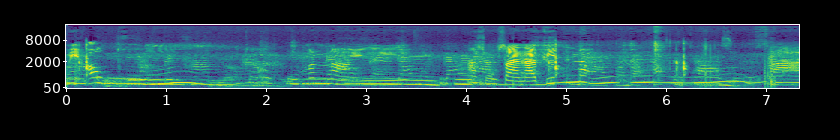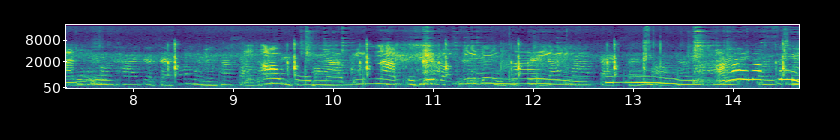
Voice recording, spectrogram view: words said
ไม่เอาผมผมมันไหนน่าสงสารนะบินนะน่าสงสารไม่เอาผมนะบินนะผมเป็นแบบนี้ได้ไงอะไรนะพี่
